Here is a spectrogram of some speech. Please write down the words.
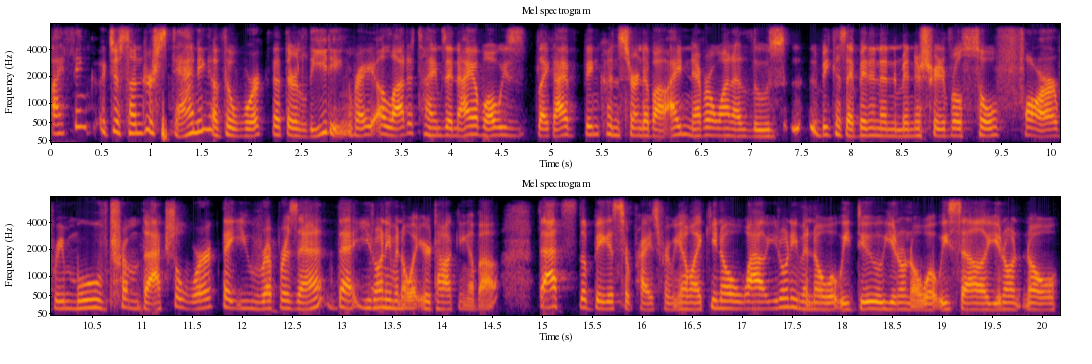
I think just understanding of the work that they're leading, right? A lot of times, and I have always, like, I've been concerned about, I never want to lose because I've been in an administrative role so far removed from the actual work that you represent that you don't even know what you're talking about. That's the biggest surprise for me. I'm like, you know, wow, you don't even know what we do. You don't know what we sell. You don't know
